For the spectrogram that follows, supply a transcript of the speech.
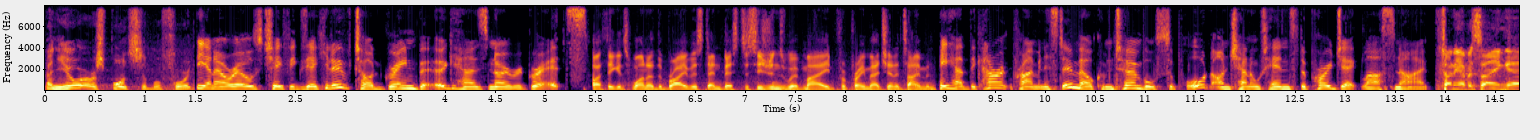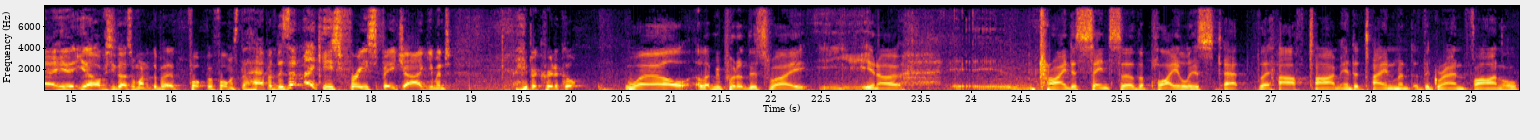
and you are responsible for it. The NRL's chief executive, Todd Greenberg, has no regrets. I think it's one of the bravest and best decisions we've made for pre-match entertainment. He had the current Prime Minister, Malcolm Turnbull's support on Channel 10's The Project last night. Tony Abbott saying uh, he you know, obviously doesn't want the performance to happen. Does that make his free speech argument hypocritical? Well, let me put it this way. You know, trying to censor the playlist at the halftime entertainment at the grand final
